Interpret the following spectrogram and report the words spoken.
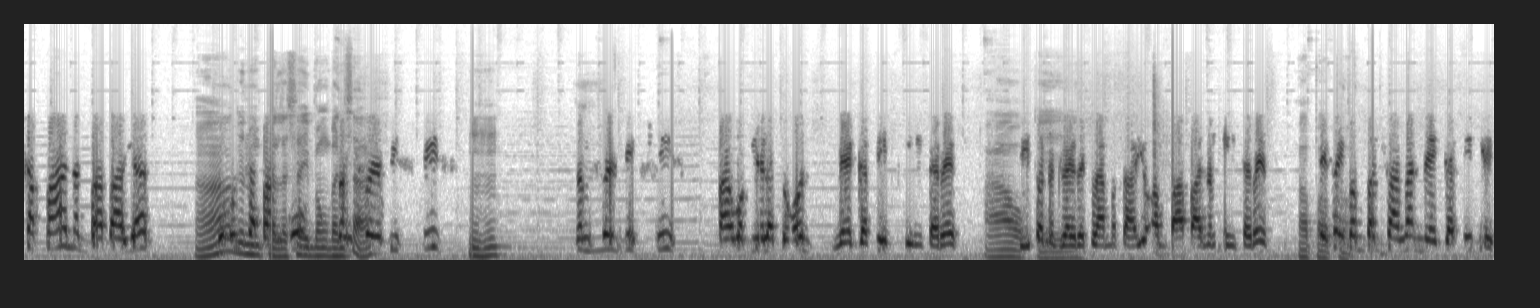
sa pa nagbabayad Ah, doon ganun pala sa ibang bansa. ng service fees. Mhm. Ng service fees. Tawag nila doon, negative interest. Ah, okay. Dito nagre-reklamo tayo, ang baba ng interest. Opo, Eh sa ibang bansa nga, negative eh.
